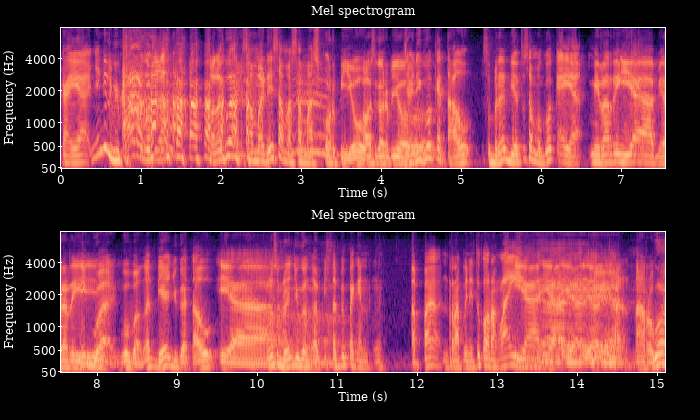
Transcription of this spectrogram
Kayaknya ini lebih parah gue bilang. Soalnya gue sama dia sama-sama Scorpio. Oh, Scorpio. Jadi gue kayak tahu sebenarnya dia tuh sama gue kayak mirroring. Iya, mirroring. Ini gue gue banget dia juga tahu. Iya. Lu sebenarnya juga nggak bisa tapi pengen apa nerapin itu ke orang lain. Iya, iya, iya, iya, iya. Naruh Gue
